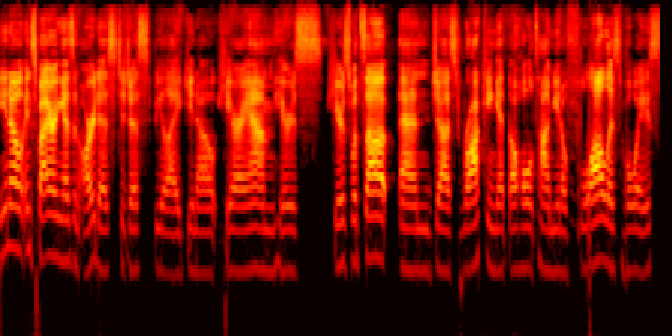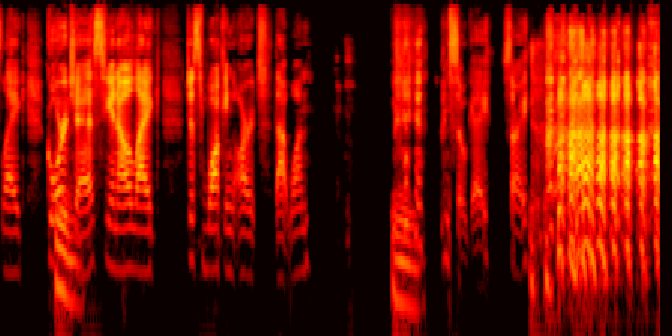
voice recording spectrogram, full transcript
you know inspiring as an artist to just be like you know here i am here's here's what's up and just rocking it the whole time you know flawless voice like gorgeous you know like just walking art that one Mm. i'm so gay sorry I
